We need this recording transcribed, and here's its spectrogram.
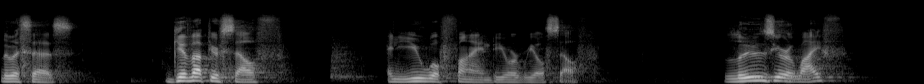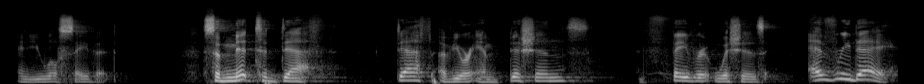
Lewis says, Give up yourself and you will find your real self. Lose your life, and you will save it. Submit to death, death of your ambitions and favorite wishes every day,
